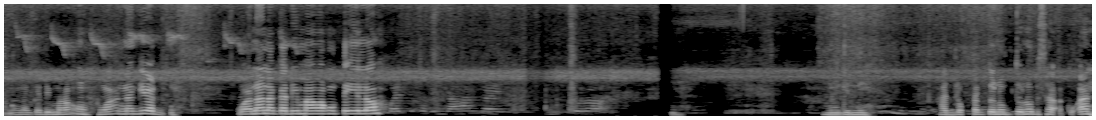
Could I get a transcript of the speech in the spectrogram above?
Wala nagkadimao. Wa na gyud. Wa na nagkadimao akong tilo. Ano gini? Hadlok tag tunob-tunob sa kuan.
